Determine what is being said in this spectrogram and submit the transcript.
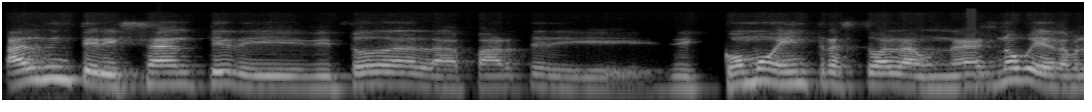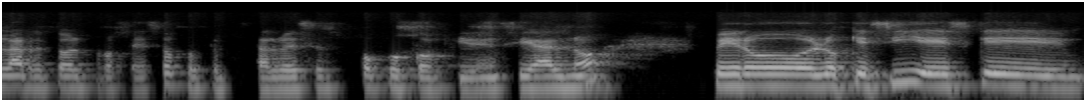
algo interesante de, toda la parte de, cómo entras tú a la UNAC, no voy a hablar de todo el proceso porque tal vez es un poco confidencial, ¿no? Pero lo que sí es que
